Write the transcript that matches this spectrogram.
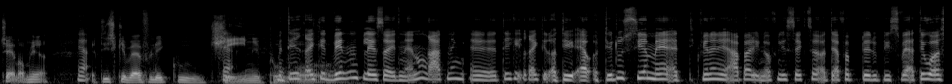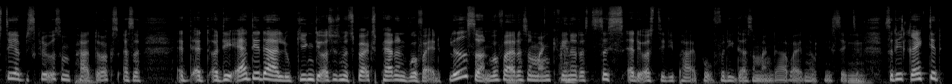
taler om her, Ja. de skal i hvert fald ikke kunne tjene på. Men det er rigtigt. Vinden blæser i den anden retning. Øh, det er helt rigtigt. Og det, er, og det du siger med, at kvinderne arbejder i den offentlige sektor, og derfor bliver det blive svært, det er jo også det, jeg beskriver som paradoks. Altså, at, at, og det er det, der er logikken. Det er også, hvis man spørger eksperterne, hvorfor er det blevet sådan? Hvorfor er der så mange kvinder? Der, så er det også det, de peger på, fordi der er så mange, der arbejder i den offentlige sektor. Mm. Så det er rigtigt.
